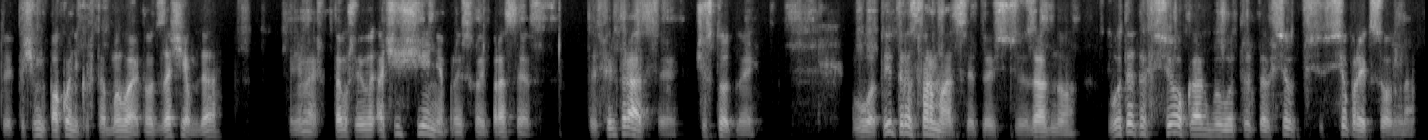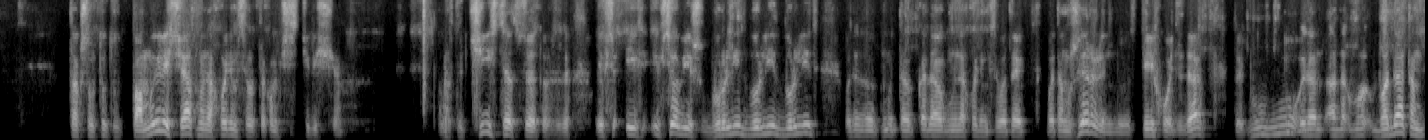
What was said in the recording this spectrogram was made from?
То есть, почему покойников-то обмывают? Вот зачем, да? Понимаешь? Потому что очищение происходит, процесс, то есть, фильтрация частотной вот, и трансформация, то есть заодно. Вот это все, как бы, вот это все, все проекционно. Так что тут, тут помыли, сейчас мы находимся в вот таком чистилище. Просто чистят все это, и все, и, и все, видишь, бурлит, бурлит, бурлит. Вот это вот, мы, когда мы находимся в, этой, в этом жерле, ну, в переходе, да, то есть, ну, это, она, вода там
